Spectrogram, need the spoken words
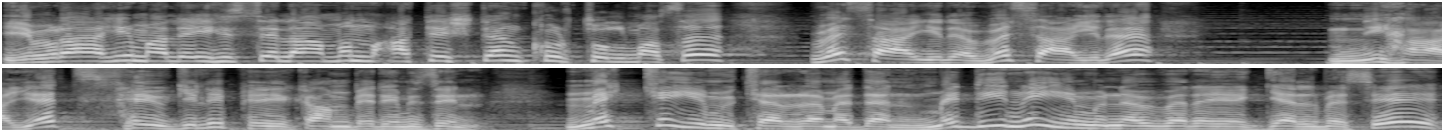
İbrahim aleyhisselamın ateşten kurtulması vesaire vesaire nihayet sevgili peygamberimizin Mekke-i Mükerreme'den Medine-i Münevvere'ye gelmesi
